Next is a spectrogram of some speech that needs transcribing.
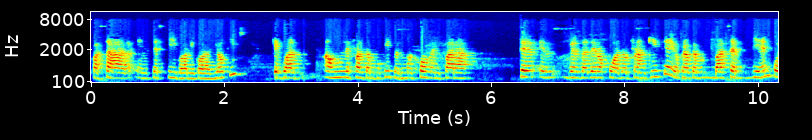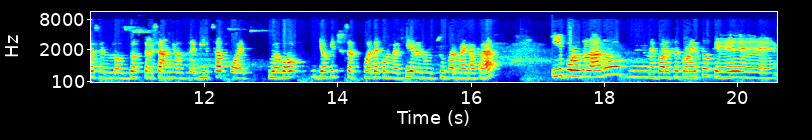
pasar el testigo a Nikola Jokic, que igual aún le falta un poquito, es muy joven para ser el verdadero jugador franquicia. Yo creo que va a ser bien, pues en los dos, tres años de Millsap, pues luego Jokic se puede convertir en un super mega crack. Y por otro lado, me parece correcto que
